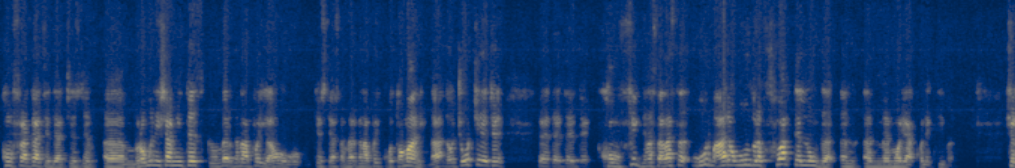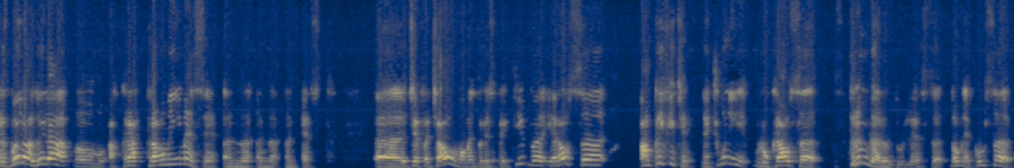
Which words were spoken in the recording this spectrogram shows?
confragație de acest gen. Um, românii și amintesc că merg înapoi, au o chestie asta, merg înapoi cu otomanii. Da? Deci orice de, de, de, de conflict din asta lasă urmă, are o umbră foarte lungă în, în memoria colectivă. Și războiul al doilea uh, a creat traume imense în, în, în Est. Uh, ce făceau în momentul respectiv uh, erau să amplifice. Deci unii lucrau să strângă rândurile, să, domne, cum să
